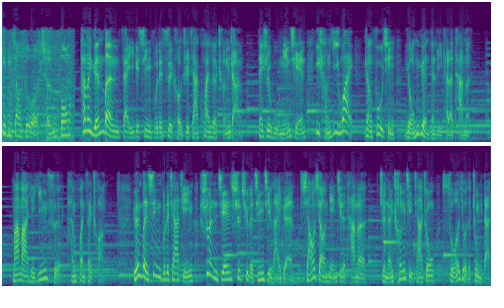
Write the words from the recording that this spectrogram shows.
弟弟叫做陈峰。他们原本在一个幸福的四口之家快乐成长，但是五年前一场意外让父亲永远的离开了他们，妈妈也因此瘫痪在床。原本幸福的家庭瞬间失去了经济来源，小小年纪的他们只能撑起家中所有的重担。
